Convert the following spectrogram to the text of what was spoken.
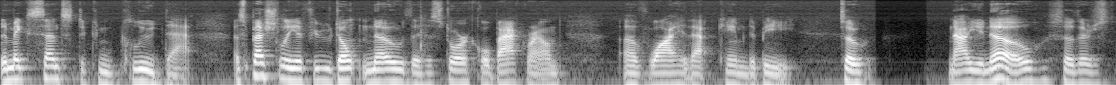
it makes sense to conclude that, especially if you don't know the historical background of why that came to be. So now you know, so there's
